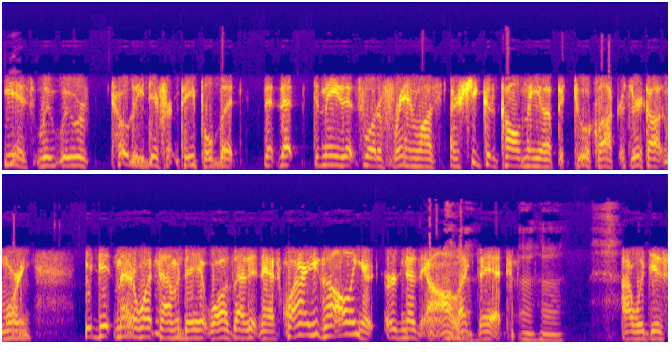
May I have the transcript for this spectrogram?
Yes, we we were totally different people, but that that to me that's what a friend was. Or she could have called me up at two o'clock or three o'clock in the morning. It didn't matter what time of day it was. I didn't ask why are you calling or, or nothing uh, like that. Uh huh. I would just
